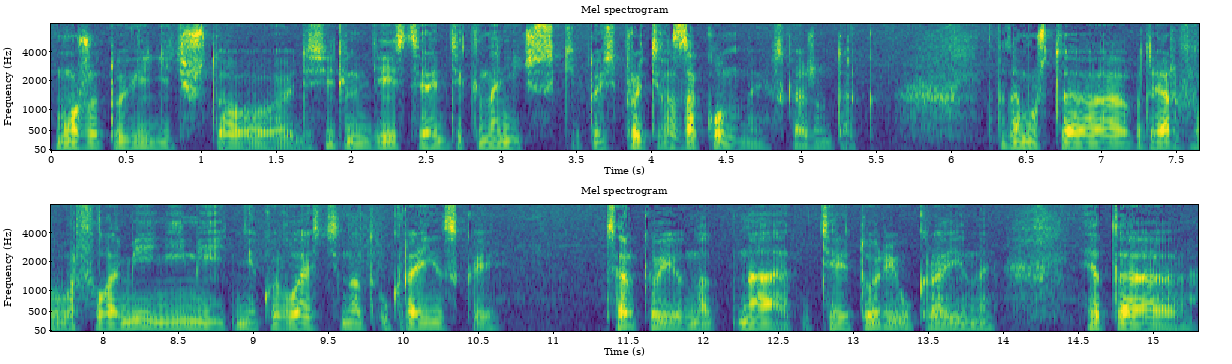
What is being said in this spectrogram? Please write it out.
может увидеть, что действительно действия антиканонические, то есть противозаконные, скажем так. Потому что патриарх Варфоломей не имеет никакой власти над украинской церковью, над, на территории Украины. Это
